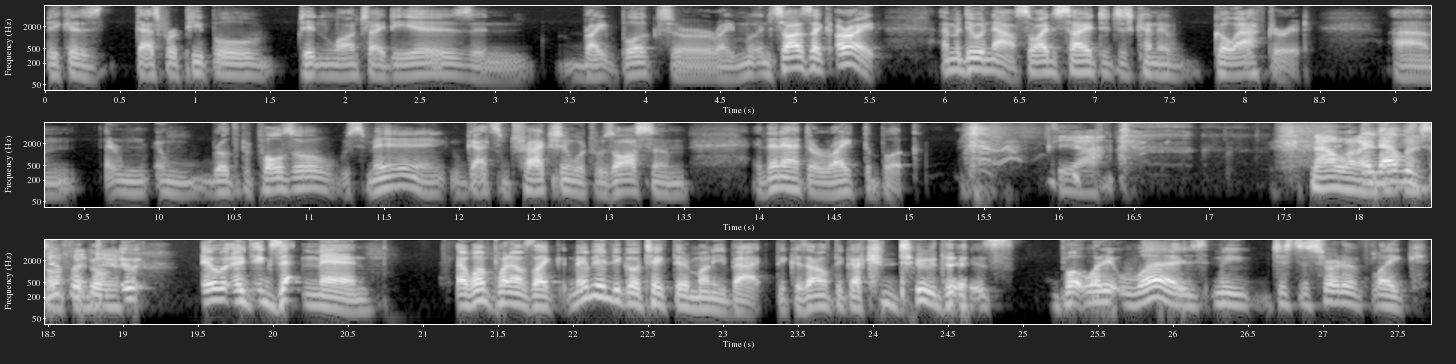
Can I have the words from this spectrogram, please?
because that's where people didn't launch ideas and write books or write. And so I was like, all right, I'm gonna do it now. So I decided to just kind of go after it. um, and, and wrote the proposal. We submitted and got some traction, which was awesome. And then I had to write the book. yeah. now what? I and that was difficult. Into. It, it, it exact man. At one point, I was like, maybe they need to go take their money back because I don't think I can do this. But what it was, I mean, just to sort of like,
